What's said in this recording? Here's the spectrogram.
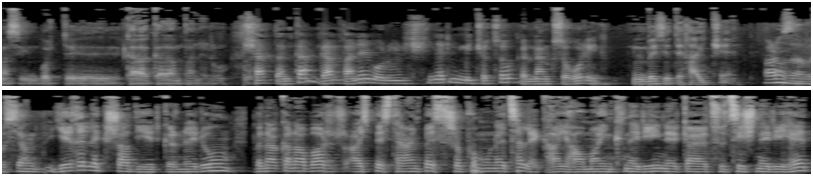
մասին ոչ թե քաղաքական բաներով շատ անգամ կան բաներ որ ուրիշների միջոցով կնանք սովորենք նույնպես եթե հայ չեն Պարոն Զարուսյան, եղել եք շատ երկրներում, բնականաբար այսպես թե այնպես շփում ունեցել եք հայ համայնքների ներկայացուցիչների հետ,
